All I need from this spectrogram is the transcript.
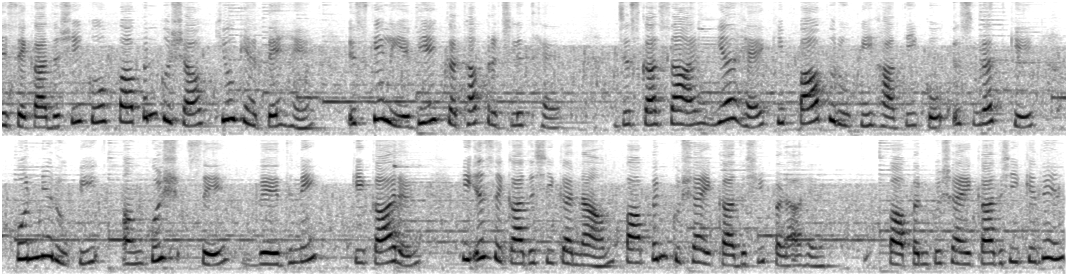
इस एकादशी को पापन कुशा क्यों कहते हैं? इसके लिए भी एक कथा प्रचलित है, जिसका सार यह है कि पाप रूपी हाथी को इस व्रत के पुण्य रूपी अंकुश से वेधने के कारण ही इस एकादशी का नाम पापन कुशा एकादशी पड़ा है। पापन कुशा एकादशी के दिन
